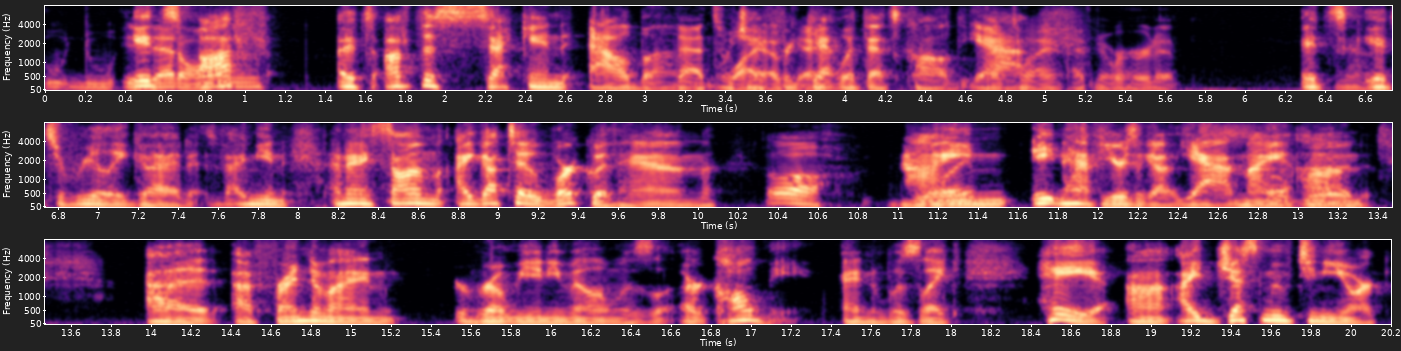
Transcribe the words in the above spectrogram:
is it's that on? off it's off the second album. That's which why, I okay. forget what that's called. Yeah. That's why I've never heard it. It's it's really good. I mean, and I saw him. I got to work with him Oh, nine, Really? eight and a half years ago. Yeah, my Oh, um, uh, a friend of mine wrote me an email and was or called me and was like, "Hey, uh, I just moved to New York,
